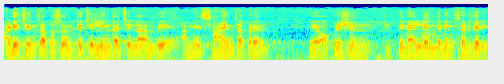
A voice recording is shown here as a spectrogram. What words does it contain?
अडीच इंचापासून त्याची लिंगाची लांबी आम्ही सहा इंचापर्यंत हे ऑपरेशन पिनाईल लेंदनिंग सर्जरी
